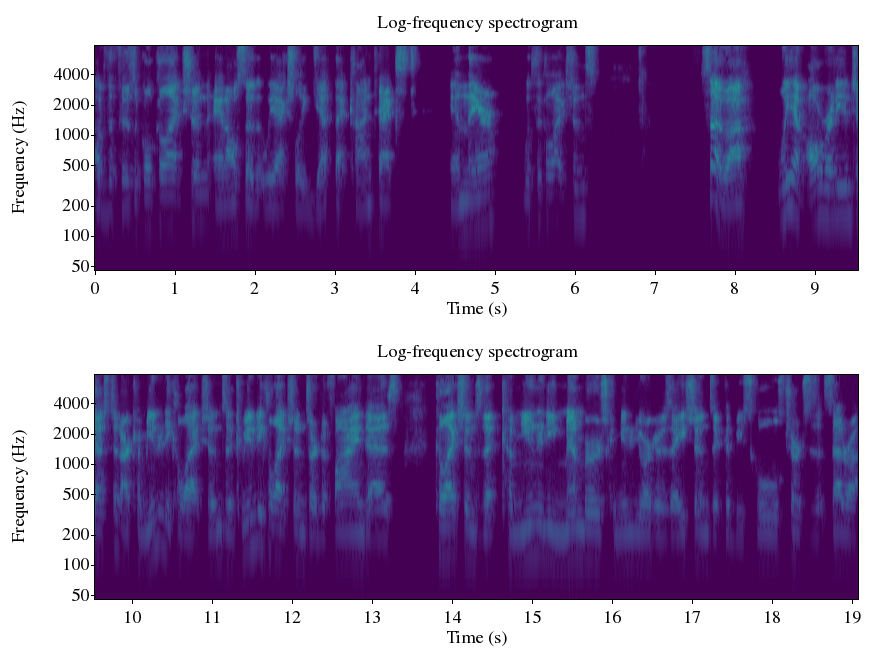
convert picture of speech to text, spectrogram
of the physical collection and also that we actually get that context in there with the collections. So uh, we have already ingested our community collections and community collections are defined as collections that community members, community organizations, it could be schools, churches, etc.,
